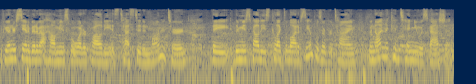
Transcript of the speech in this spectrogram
If you understand a bit about how municipal water quality is tested and monitored, they, the municipalities collect a lot of samples over time, but not in a continuous fashion.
